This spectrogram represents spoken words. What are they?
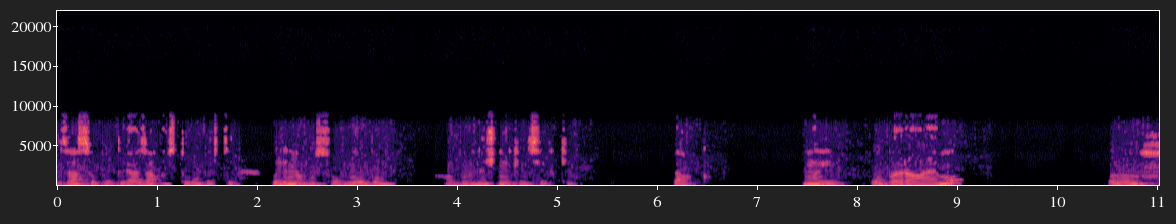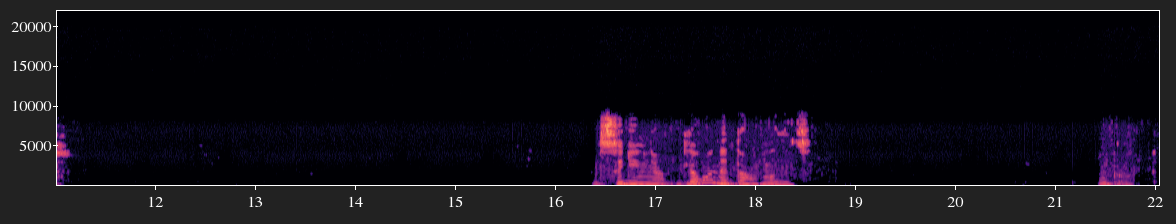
засоби для захисту області колінного суглобу або нижньої кінцівки. Так, ми обираємо сидіння для ванни та милиць. Обрати.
